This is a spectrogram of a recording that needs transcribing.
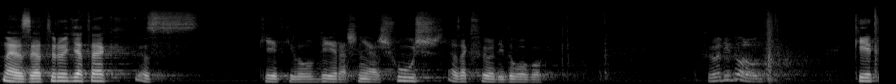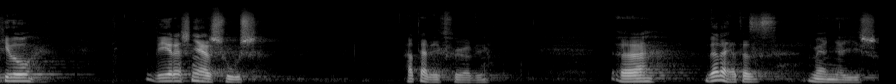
ne ezzel törődjetek, ez két kiló véres nyers hús, ezek földi dolgok. Földi dolog? Két kiló véres nyers hús. Hát elég földi. De lehet ez mennyei is.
